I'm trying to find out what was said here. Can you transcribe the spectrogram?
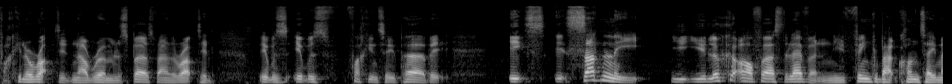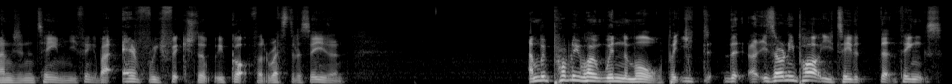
fucking erupted in our room, and the Spurs fans erupted. It was it was fucking superb. It it's it's suddenly you, you look at our first eleven, and you think about Conte managing the team, and you think about every fixture that we've got for the rest of the season and we probably won't win them all. But you, th- is there any part of you, T, that, that thinks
